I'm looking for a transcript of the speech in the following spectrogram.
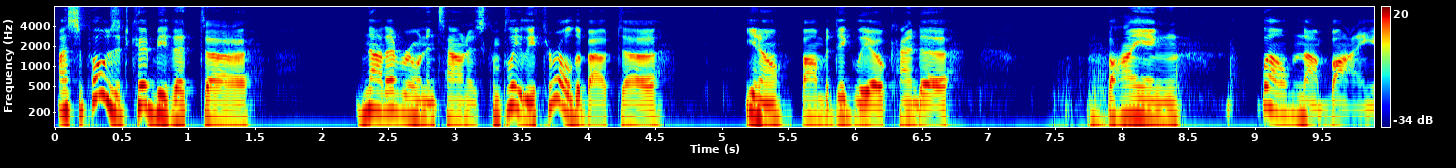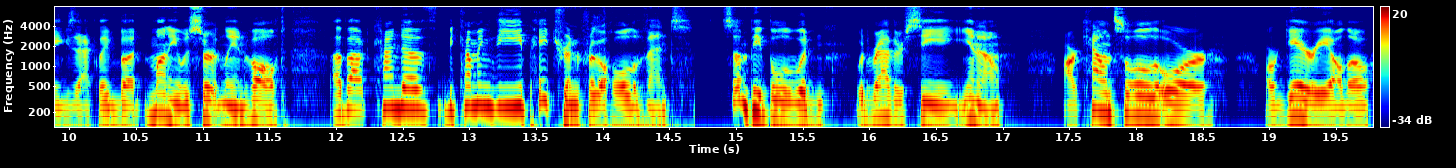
I suppose it could be that uh, not everyone in town is completely thrilled about, uh, you know, Bombadiglio kind of buying. Well, not buying exactly, but money was certainly involved. About kind of becoming the patron for the whole event. Some people would would rather see, you know, our council or or Gary, although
